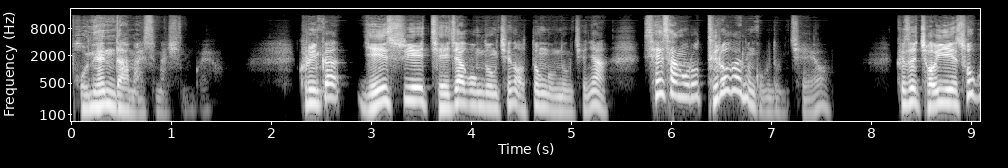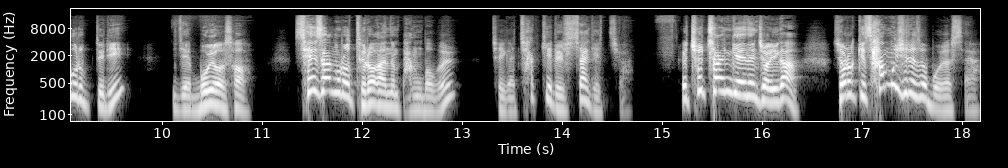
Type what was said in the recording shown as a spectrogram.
보낸다 말씀하시는 거예요. 그러니까 예수의 제자 공동체는 어떤 공동체냐? 세상으로 들어가는 공동체예요. 그래서 저희의 소그룹들이 이제 모여서 세상으로 들어가는 방법을 저희가 찾기를 시작했죠. 초창기에는 저희가 저렇게 사무실에서 모였어요.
